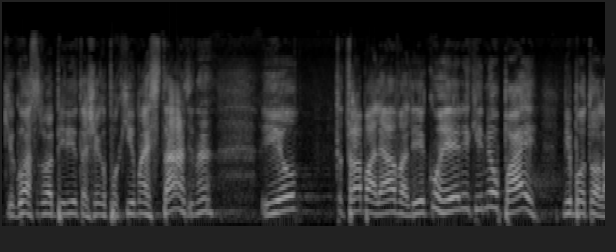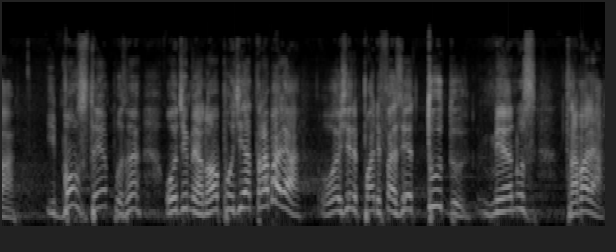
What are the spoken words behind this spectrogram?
que gosta de uma birita chega um pouquinho mais tarde, né? E eu trabalhava ali com ele, que meu pai me botou lá. E bons tempos, né? Onde menor podia trabalhar. Hoje ele pode fazer tudo, menos trabalhar.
